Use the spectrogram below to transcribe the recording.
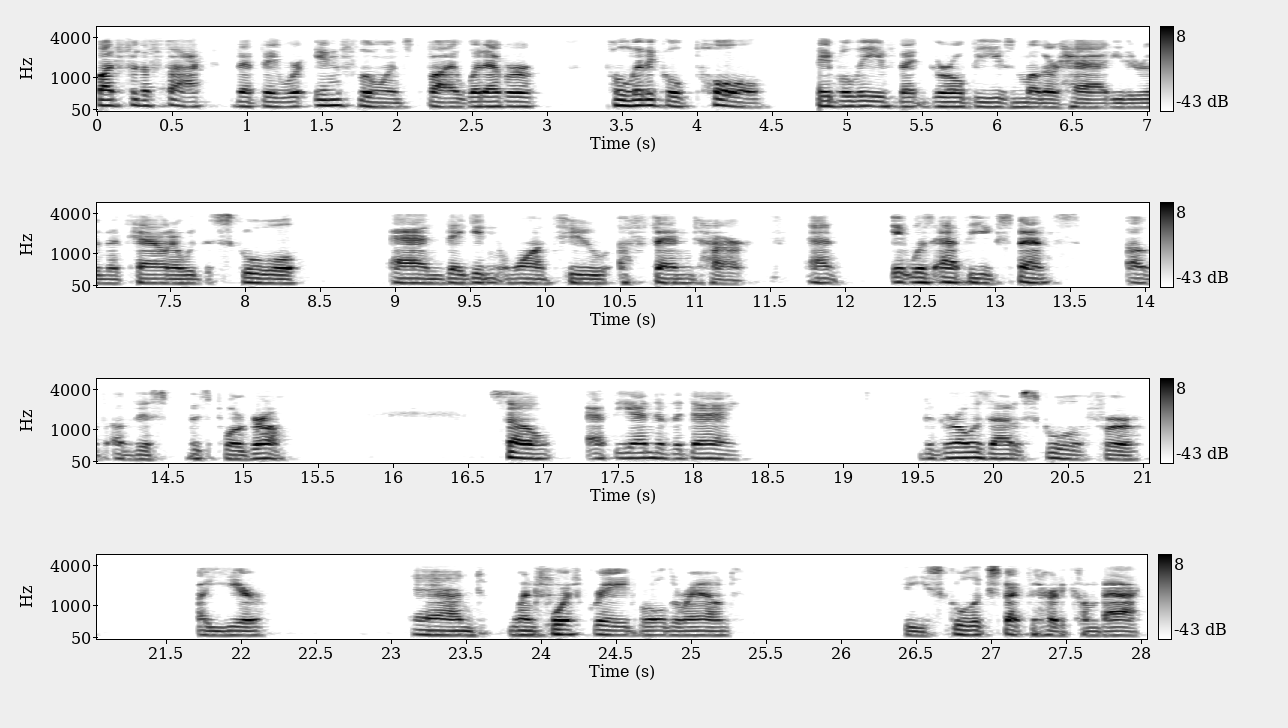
but for the fact that they were influenced by whatever political pull they believed that girl B's mother had, either in the town or with the school, and they didn't want to offend her. And it was at the expense of, of this, this poor girl. So at the end of the day, the girl was out of school for a year. And when fourth grade rolled around, the school expected her to come back.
